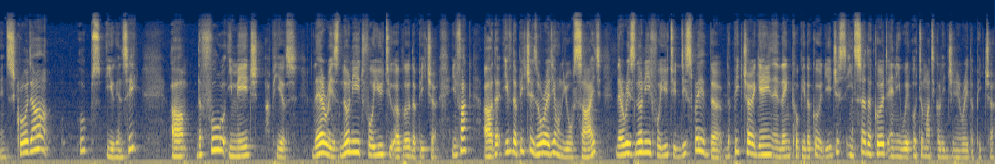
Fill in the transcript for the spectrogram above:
And scroll down. Oops you can see. Um, the full image appears. There is no need for you to upload the picture. In fact uh, the, if the picture is already on your site there is no need for you to display the, the picture again and then copy the code. You just insert the code and it will automatically generate the picture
